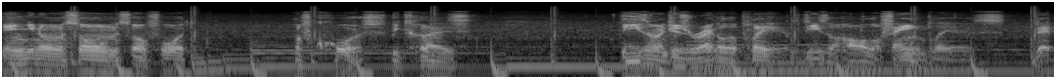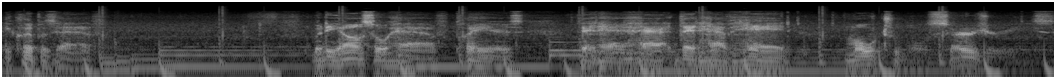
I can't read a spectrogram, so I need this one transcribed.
and you know, and so on and so forth, of course, because these aren't just regular players, these are Hall of Fame players that the Clippers have. But they also have players that have had that have had multiple surgeries.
